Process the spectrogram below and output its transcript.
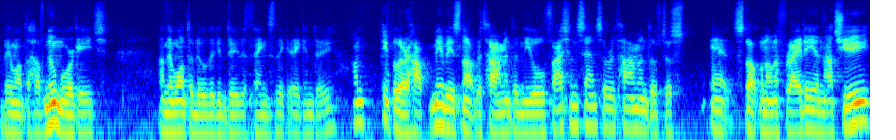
They want to have no mortgage and they want to know they can do the things that they can do. And people are happy. Maybe it's not retirement in the old fashioned sense of retirement of just eh, stopping on a Friday and that's you.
